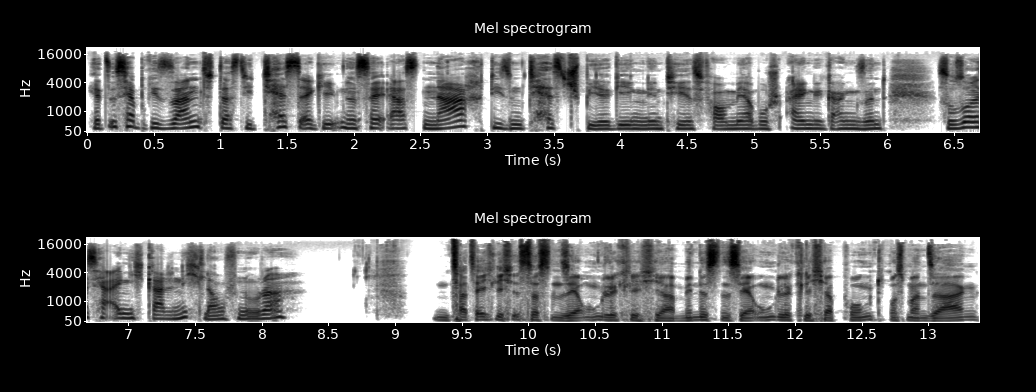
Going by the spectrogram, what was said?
Jetzt ist ja brisant, dass die Testergebnisse erst nach diesem Testspiel gegen den TSV Meerbusch eingegangen sind. So soll es ja eigentlich gerade nicht laufen, oder? Tatsächlich ist das ein sehr unglücklicher, mindestens sehr unglücklicher Punkt, muss man sagen.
